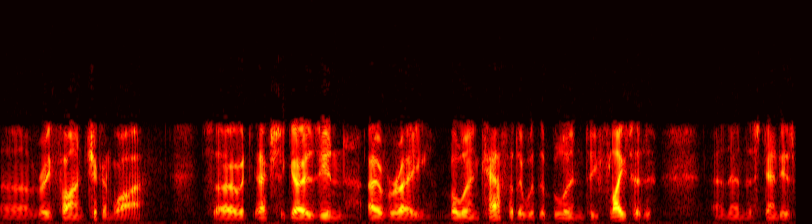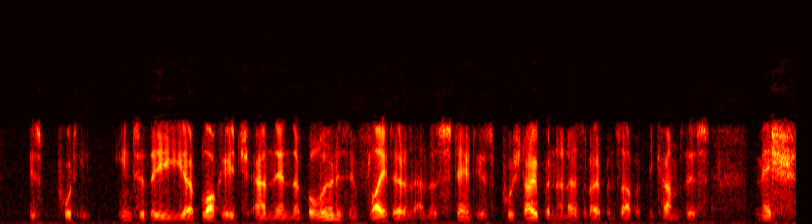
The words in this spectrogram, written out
uh, very fine chicken wire. So it actually goes in over a balloon catheter with the balloon deflated, and then the stent is, is put into the uh, blockage, and then the balloon is inflated and the stent is pushed open, and as it opens up, it becomes this mesh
